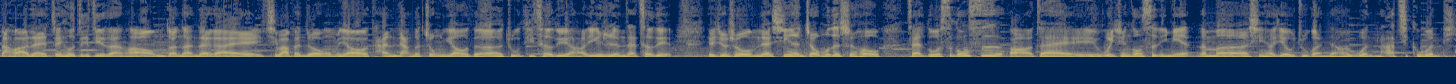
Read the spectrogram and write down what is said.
大华在最后这个阶段哈，我们短短大概七八分钟，我们要谈两个重要的主题策略啊，一个是人才策略，也就是说我们在新人招募的时候，在螺丝公司啊，在维权公司里面，那么行销业务主管将会问哪几个问题？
